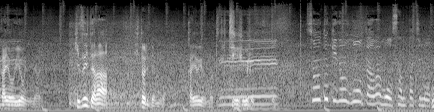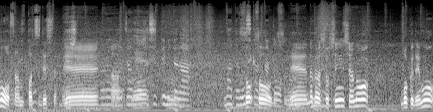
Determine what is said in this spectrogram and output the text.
通うようになり気づいたら1人でもう通うようになってたっていう。その時のモーターはもう三八モーターもう散髪でしたね。あはあじゃあもう走ってみたら、まあ楽しかそったと。そうですね。だから初心者の僕でも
